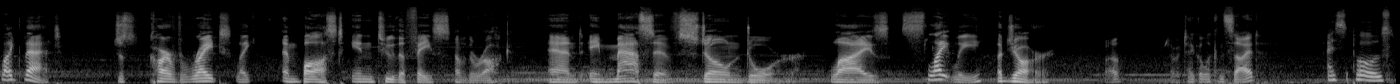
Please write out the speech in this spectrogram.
like that. Just carved right like embossed into the face of the rock. And a massive stone door lies slightly ajar. Well, shall we take a look inside? I suppose.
